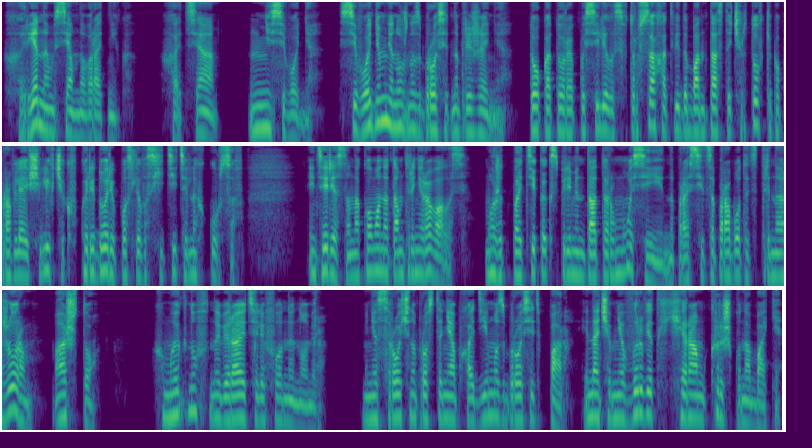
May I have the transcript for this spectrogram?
Хрен им всем на воротник. Хотя не сегодня. Сегодня мне нужно сбросить напряжение. То, которое поселилось в трусах от вида бантастой чертовки, поправляющей лифчик в коридоре после восхитительных курсов. Интересно, на ком она там тренировалась? Может, пойти к экспериментатору Моси и напроситься поработать с тренажером? А что? Хмыкнув, набираю телефонный номер. Мне срочно просто необходимо сбросить пар, иначе мне вырвет херам крышку на баке,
